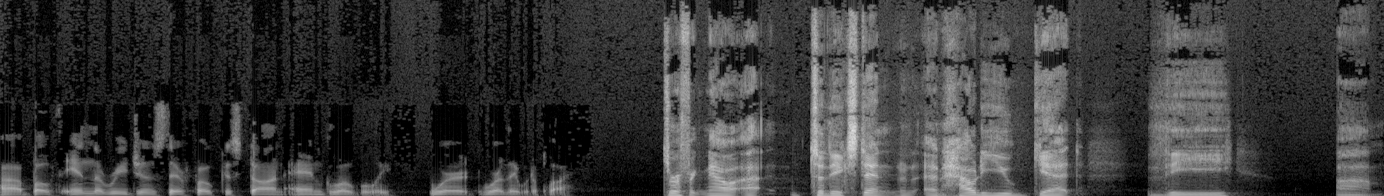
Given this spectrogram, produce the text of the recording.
uh, both in the regions they're focused on and globally where where they would apply. Terrific. Now, uh, to the extent, and how do you get the, um,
